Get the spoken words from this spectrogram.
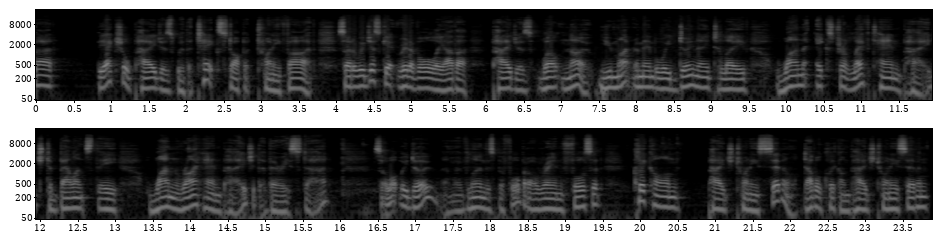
but the actual pages with the text stop at 25. So do we just get rid of all the other pages? Well, no. You might remember we do need to leave one extra left-hand page to balance the one right-hand page at the very start. So what we do, and we've learned this before, but I'll reinforce it, click on page 27 or double click on page 27,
